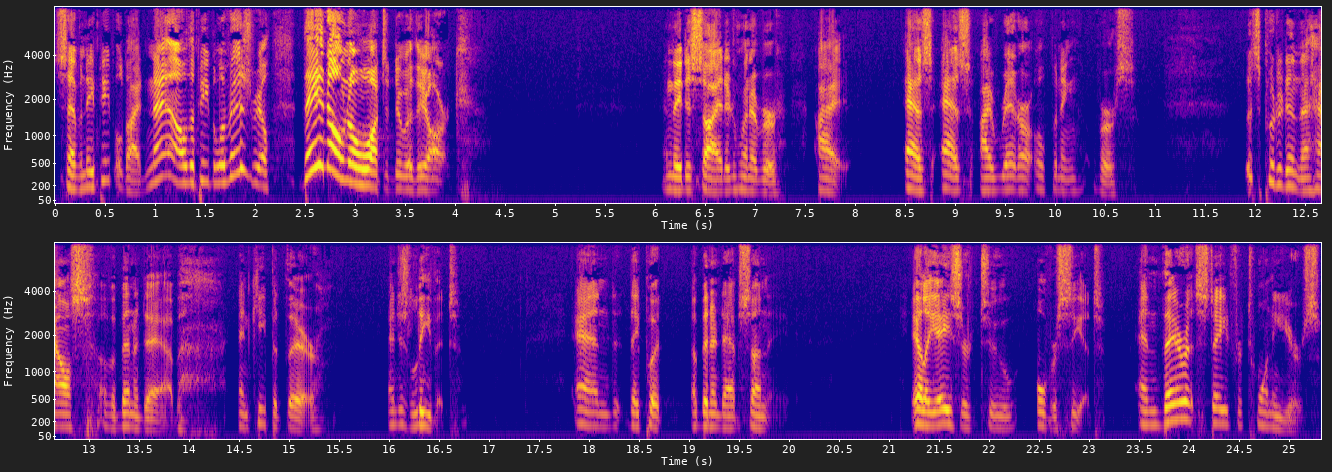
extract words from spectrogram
70 people died. Now, the people of Israel, they don't know what to do with the ark. And they decided whenever I, as, as I read our opening verse, let's put it in the house of Abinadab and keep it there and just leave it. And they put Abinadab's son Eleazar to oversee it. And there it stayed for 20 years.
